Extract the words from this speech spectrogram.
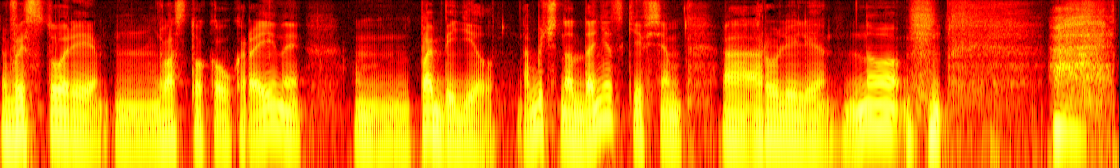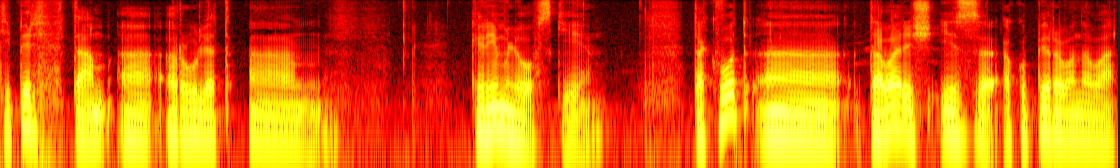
в истории востока Украины победил. Обычно Донецкие всем а, рулили, но теперь там а, рулят а, кремлевские. Так вот, а, товарищ из оккупированного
